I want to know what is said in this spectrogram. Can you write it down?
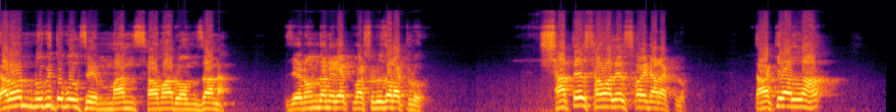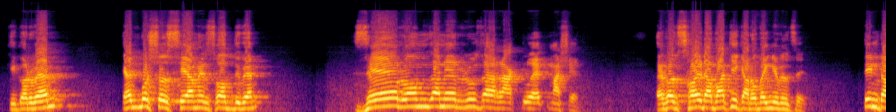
কারণ নবী তো বলছে, মান সামা রমজানা যে রমজানের এক মাস রোজা রাখল, সাথে সওয়ালের ছয়টা রাখল। তাকে আল্লাহ কি করবেন? এক বছর সিয়ামের সব দিবেন। যে রমজানের রোজা রাখল এক মাসের, এখন ছয়টা বাকি কারও ভেঙে ফেলছে, তিনটা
